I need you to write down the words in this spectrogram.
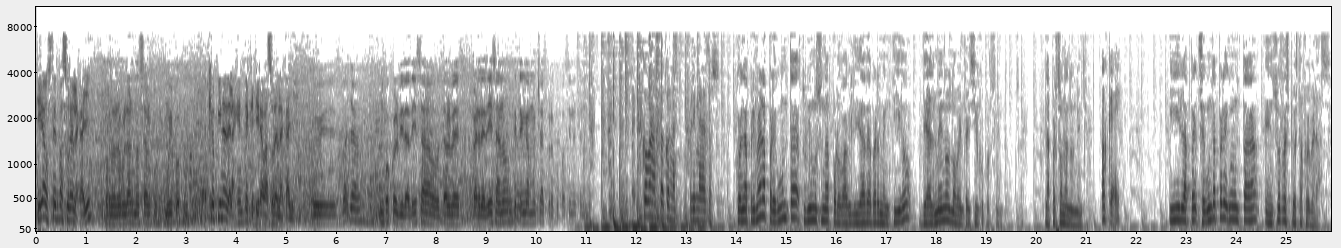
¿Tira usted basura en la calle? Por lo regular no salgo, muy poco. ¿Qué opina de la gente que tira basura en la calle? Pues vaya, un poco olvidadiza o tal vez perdediza, ¿no? Que tenga muchas preocupaciones en ¿Cómo nos fue con las primeras dos? Con la primera pregunta tuvimos una probabilidad de haber mentido de al menos 95%. O sea, la persona nos mintió. Ok. Y la pe- segunda pregunta, en su respuesta fue veraz.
